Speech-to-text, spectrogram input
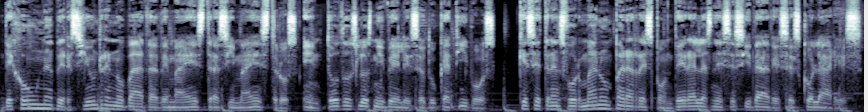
dejó una versión renovada de maestras y maestros en todos los niveles educativos que se transformaron para responder a las necesidades escolares.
